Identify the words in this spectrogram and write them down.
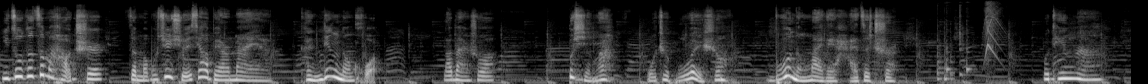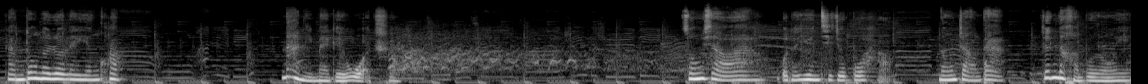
你做的这么好吃，怎么不去学校边卖呀？肯定能火。”老板说：“不行啊，我这不卫生，不能卖给孩子吃。”我听完感动的热泪盈眶。那你卖给我吃？从小啊，我的运气就不好，能长大真的很不容易。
